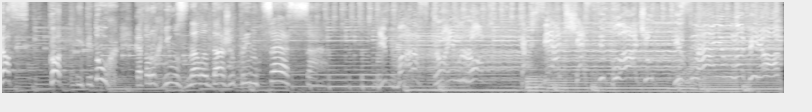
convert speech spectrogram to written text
пес, кот и петух, которых не узнала даже принцесса. Едва раскроем рот, как все от счастья плачут И знаем наперед,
